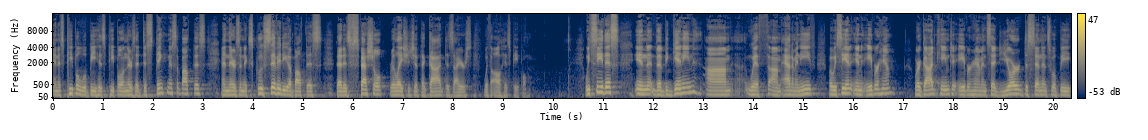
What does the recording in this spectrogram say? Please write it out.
and his people will be his people. And there's a distinctness about this, and there's an exclusivity about this that is special relationship that God desires with all his people. We see this in the beginning um, with um, Adam and Eve, but we see it in Abraham, where God came to Abraham and said, Your descendants will be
